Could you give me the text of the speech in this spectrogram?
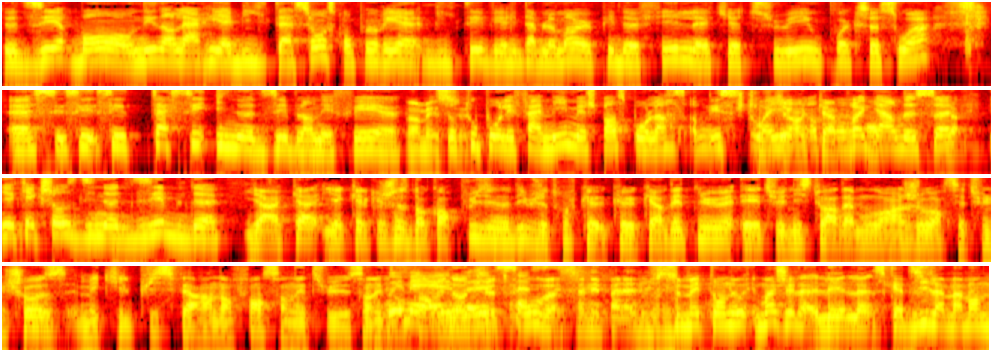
de dire, bon, on est dans la réhabilitation, est-ce qu'on peut réhabiliter véritablement un pédophile qui a tué ou quoi que ce soit? Euh, c'est assez inaudible, en effet, euh, surtout pour les familles, mais je pense pour l'ensemble des citoyens. Quand on regarde ça, il y a quelque chose d'inaudible. De... Il, y a un cas, il y a quelque chose d'encore plus inaudible, je trouve, qu'un que, qu'un détenu ait une histoire d'amour un jour, c'est une chose, mais qu'il puisse faire un enfant, c'en est, est, encore une autre, je trouve. Ça n'est pas la nuit. Se mettons-nous... Moi, j'ai ce qu'a dit la maman de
